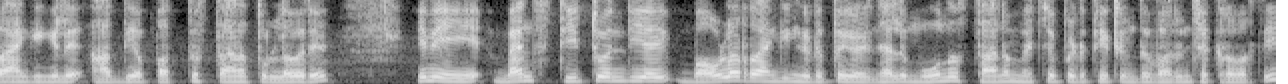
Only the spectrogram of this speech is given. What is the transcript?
റാങ്കിങ്ങിൽ ആദ്യ പത്ത് സ്ഥാനത്തുള്ളവർ ഇനി men's T twenty I bowler ranking എടുത്തു കഴിഞ്ഞാൽ മൂന്ന് സ്ഥാനം മെച്ചപ്പെടുത്തിയിട്ടുണ്ട് വരുൺ ചക്രവർത്തി.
